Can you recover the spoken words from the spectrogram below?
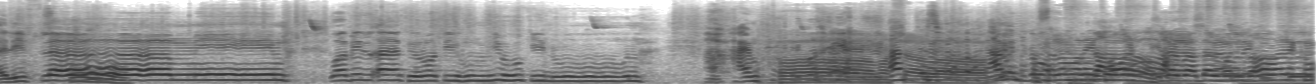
ألف لام ميم وبالآخرة هم يوقنون I'm আসসালামু আলাইকুম ওয়ালাইকুম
